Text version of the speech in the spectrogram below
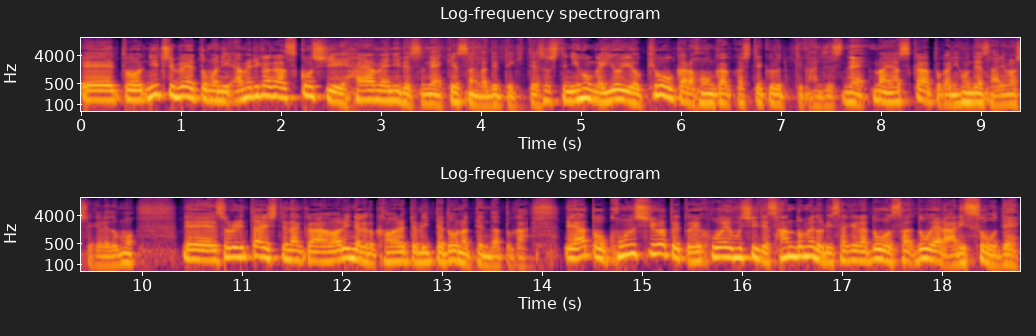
えっ、ー、と、日米ともにアメリカが少し早めにですね、決算が出てきて、そして日本がいよいよ今日から本格化してくるっていう感じですね。まあ、安川とか日本電産ありましたけれども、で、それに対してなんか悪いんだけど買われてる一体どうなってんだとか、で、あと今週はというと FOMC でで3度目の利下げがどうさ、どうやらありそうで、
